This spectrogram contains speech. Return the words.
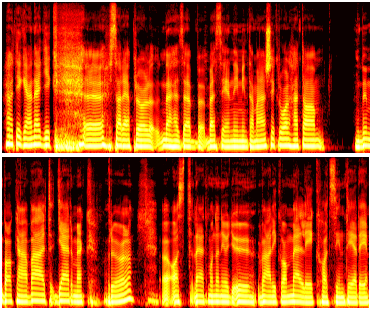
Hát igen, egyik ö, szerepről nehezebb beszélni, mint a másikról. Hát a bűnbaká vált gyermekről azt lehet mondani, hogy ő válik a mellék hadszintéré.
